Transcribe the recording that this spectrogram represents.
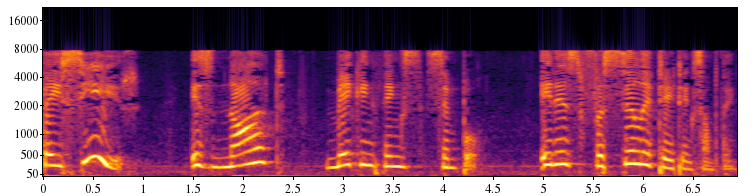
taysir, is not making things simple. It is facilitating something.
